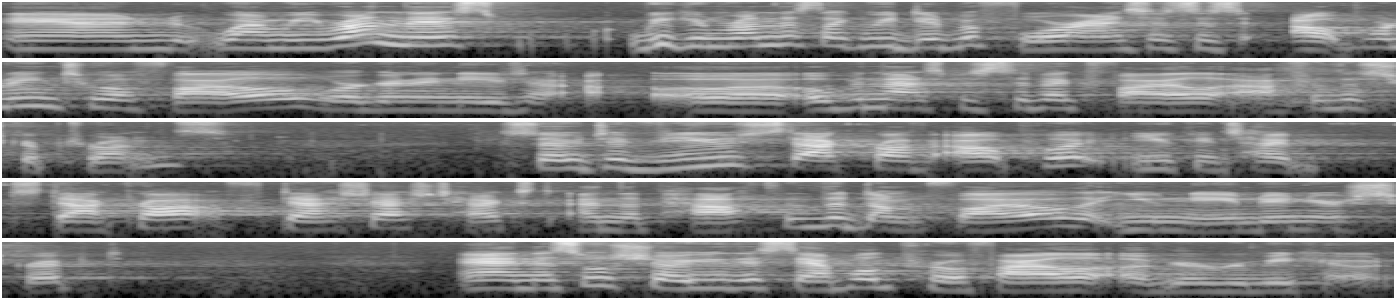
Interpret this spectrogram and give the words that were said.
And when we run this, we can run this like we did before, and since it's outputting to a file, we're gonna need to uh, open that specific file after the script runs. So to view stackprof output, you can type stackprof dash dash text and the path of the dump file that you named in your script, and this will show you the sampled profile of your Ruby code.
